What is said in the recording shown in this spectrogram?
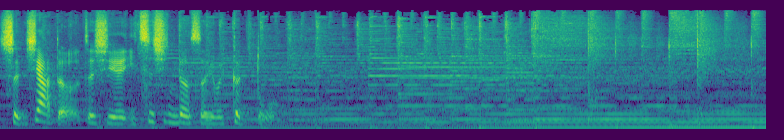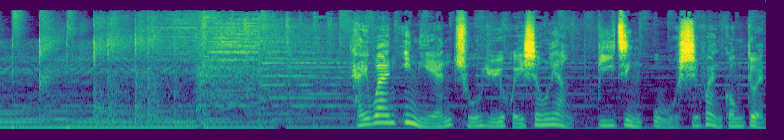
省下的这些一次性垃圾也会更多。台湾一年厨余回收量逼近五十万公吨，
